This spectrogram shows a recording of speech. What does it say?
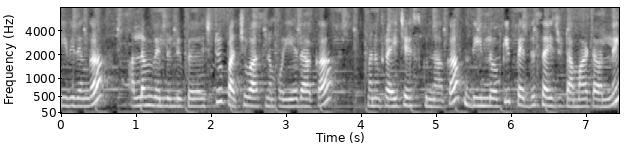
ఈ విధంగా అల్లం వెల్లుల్లి పేస్టు పచ్చివాసన పోయేదాకా మనం ఫ్రై చేసుకున్నాక దీనిలోకి పెద్ద సైజు టమాటాలని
